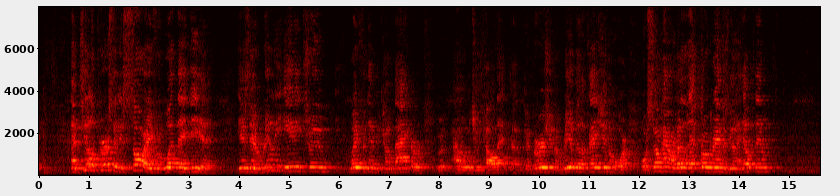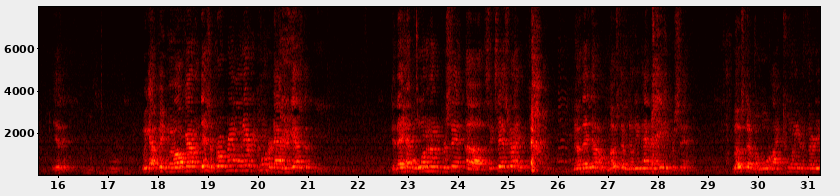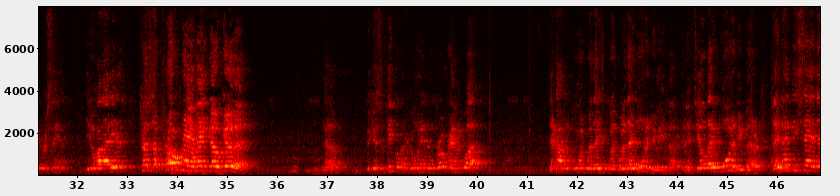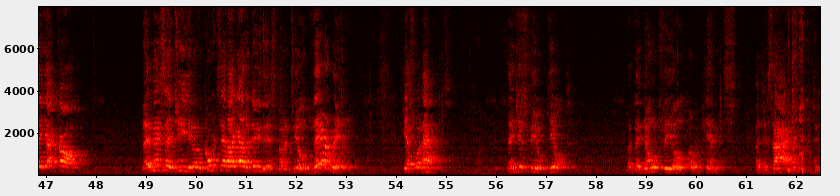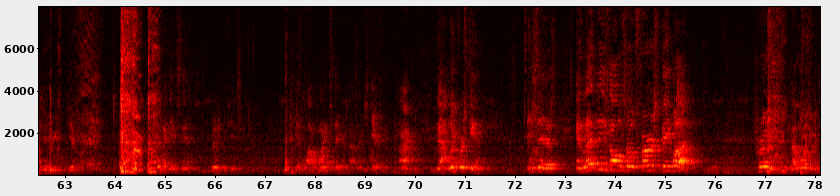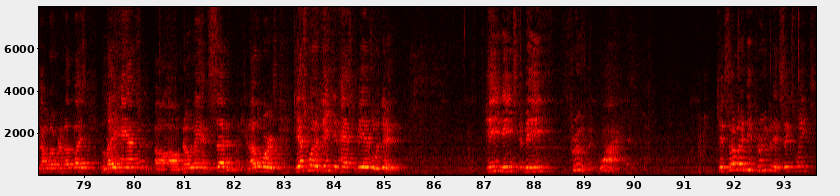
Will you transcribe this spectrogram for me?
Until a person is sorry for what they did, is there really any true way for them to come back or I don't know what you would call that, uh, conversion or rehabilitation or, or somehow or another that program is going to help them? Is it? We got people in all kinds of, there's a program on every corner down in Augusta. Do they have a 100% uh, success rate? No, they don't. Most of them don't even have an 80%. Most of them are more like 20 or 30%. You know why that is? Because the program ain't no good. No. Because the people that are going into the program what? They're not at the point where they, where they want to do any better. And until they want to do better, they may be sad they got caught. They may say, gee, you know, the court said I got to do this. But until they're ready, guess what happens? They just feel guilt. But they don't feel a repentance, a desire to do different. Does that make any sense? Really confusing. You get a lot of blank stares out there. Scary. All right? Now, look at verse 10. He says, And let these also first be what? Proved. In other words, we told over in another place, lay hands uh, on no man suddenly. In other words, guess what a deacon has to be able to do? He needs to be proven. Why? Can somebody be proven in six weeks?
